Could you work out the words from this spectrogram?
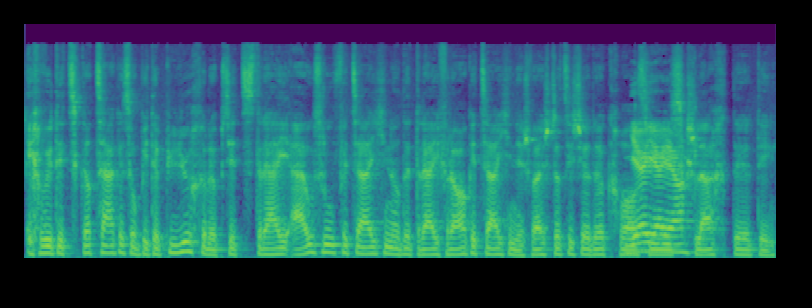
Ich würde jetzt gerade sagen, so bei den Büchern, ob es jetzt drei Ausrufezeichen oder drei Fragezeichen ist, weißt du, das ist ja dort quasi ja, ja, ja. das Geschlechterding.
